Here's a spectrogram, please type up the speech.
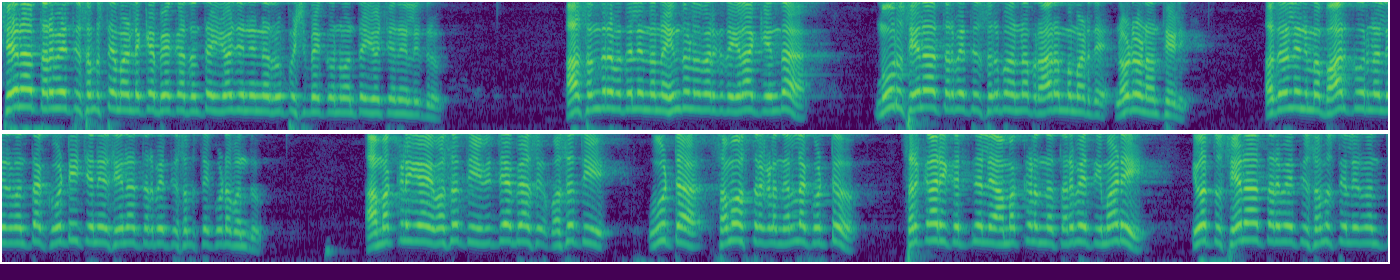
ಸೇನಾ ತರಬೇತಿ ಸಂಸ್ಥೆ ಮಾಡಲಿಕ್ಕೆ ಬೇಕಾದಂತೆ ಯೋಜನೆಯನ್ನು ರೂಪಿಸಬೇಕು ಅನ್ನುವಂಥ ಯೋಚನೆಯಲ್ಲಿದ್ದರು. ಆ ಸಂದರ್ಭದಲ್ಲಿ ನನ್ನ ಹಿಂದುಳಿದ ವರ್ಗದ ಇಲಾಖೆಯಿಂದ ಮೂರು ಸೇನಾ ತರಬೇತಿ ಸ್ವರೂಪವನ್ನು ಪ್ರಾರಂಭ ಮಾಡಿದೆ. ನೋಡೋಣ ಅಂಥೇಳಿ. ಅದರಲ್ಲಿ ನಿಮ್ಮ ಬಾರ್ಕೂರಿನಲ್ಲಿರುವಂಥ ಕೋಟಿ ಚೆನ್ನೈ ಸೇನಾ ತರಬೇತಿ ಸಂಸ್ಥೆ ಕೂಡ ಬಂದು, ಆ ಮಕ್ಕಳಿಗೆ ವಸತಿ, ವಿದ್ಯಾಭ್ಯಾಸ, ವಸತಿ, ಊಟ, ಸಮವಸ್ತ್ರಗಳನ್ನೆಲ್ಲ ಕೊಟ್ಟು ಸರ್ಕಾರಿ ಖರ್ಚಿನಲ್ಲಿ ಆ ಮಕ್ಕಳನ್ನು ತರಬೇತಿ ಮಾಡಿ, ಇವತ್ತು ಸೇನಾ ತರಬೇತಿ ಸಂಸ್ಥೆಯಲ್ಲಿರುವಂಥ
